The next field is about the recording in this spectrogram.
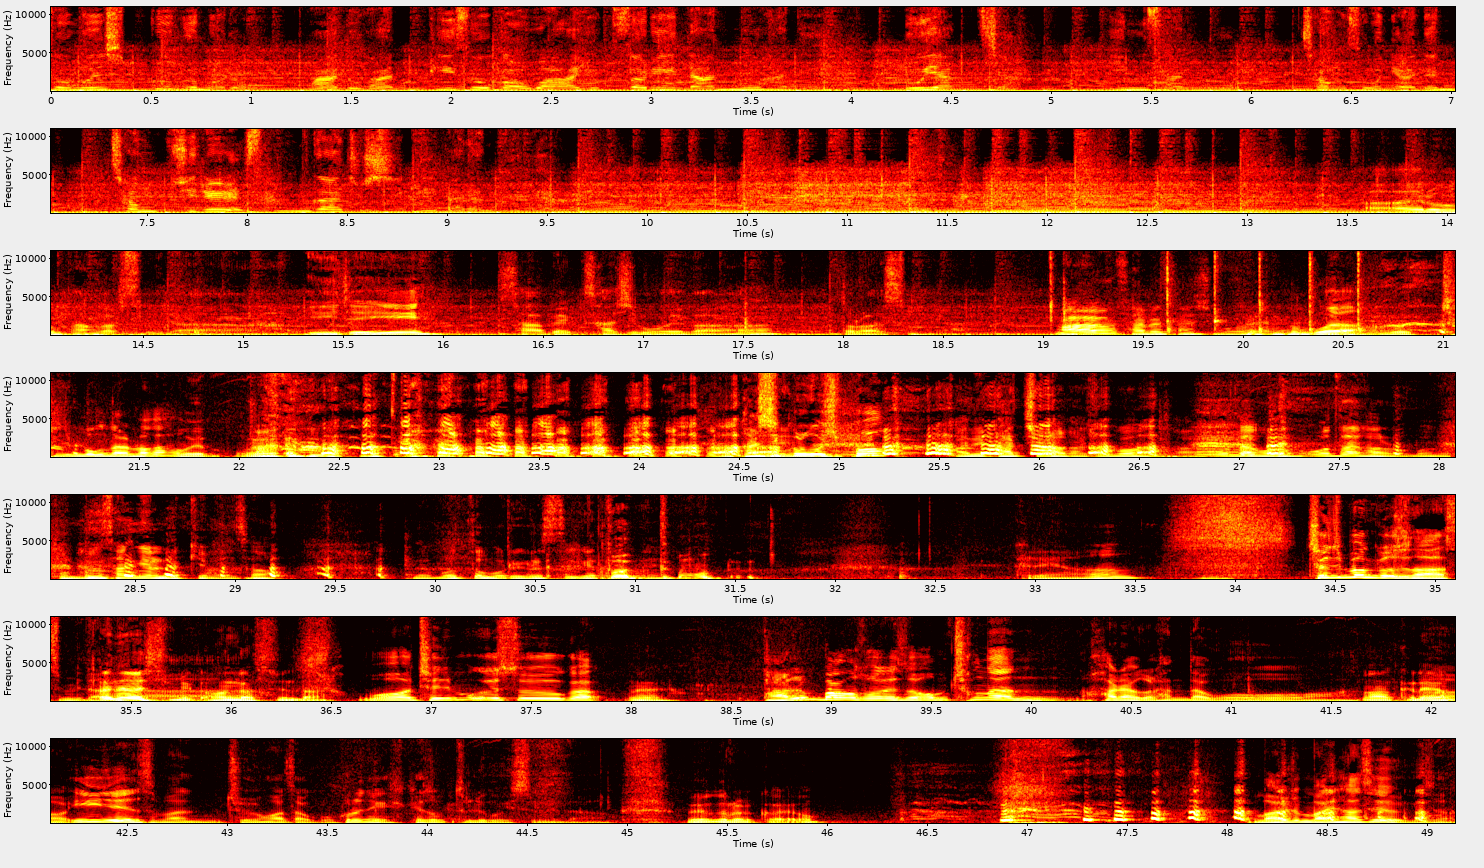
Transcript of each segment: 방송은 19금으로 과도한 비속어와 욕설이 난무하니 노약자, 임산부, 청소년은 청취를 삼가주시기 바랍니다. 아, 여러분 반갑습니다. EJ 445회가 돌아왔습니다. 아유 445회. 이거 뭐야? 뭐 최진봉 닮아가? 왜? 같이 끌고 싶어? 아니 같이 와가지고 아, 오다가 오다가 뭐 동등상렬 느끼면서 뭣도 모르게 쓰게 되네. 그래요. 최진봉 교수 나왔습니다. 안녕하십니까 반갑습니다. 뭐 최진봉 교수가 네. 다른 방송에서 엄청난 활약을 한다고. 아, 그래요? 어, EJ에서만 조용하다고 그런 얘기 계속 들리고 있습니다. 왜 그럴까요? 말 좀 많이 하세요 여기서.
